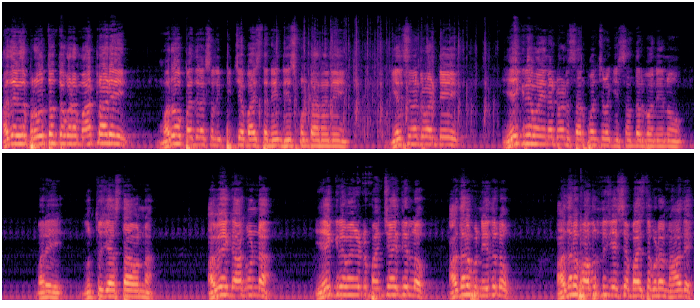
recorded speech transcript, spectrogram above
అదేవిధంగా ప్రభుత్వంతో కూడా మాట్లాడి మరో పది లక్షలు ఇప్పించే బాధ్యత నేను తీసుకుంటానని గెలిచినటువంటి ఏగ్రీవమైనటువంటి సర్పంచులకు ఈ సందర్భం నేను మరి గుర్తు చేస్తా ఉన్నా. అవే కాకుండా ఏగ్రీవమైనటువంటి పంచాయతీల్లో అదనపు నిధులు అదనపు అభివృద్ధి చేసే బాధ్యత కూడా నాదే.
